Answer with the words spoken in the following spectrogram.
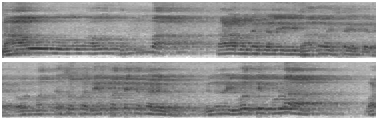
ನಾವು ಅವರು ತುಂಬ ತಾಳಮಂದಿರದಲ್ಲಿ ಇಲ್ಲಿ ಭಾಗವಹಿಸ್ತಾ ಇದ್ದೇವೆ. ಅವರು ಮತ್ತೆ ಸ್ವಲ್ಪ ನೇಪಥ್ಯಕ್ಕೆ ತರಿದರು. ಇಲ್ಲದ್ರೆ ಇವತ್ತಿಗೂ ಕೂಡ ಭಾಳ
